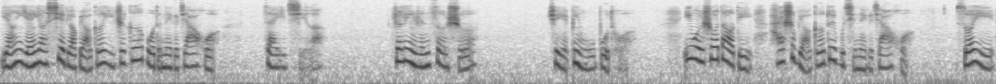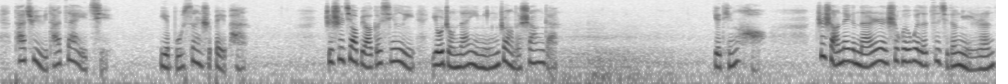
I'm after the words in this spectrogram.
扬言要卸掉表哥一只胳膊的那个家伙在一起了，这令人啧舌，却也并无不妥，因为说到底还是表哥对不起那个家伙，所以他去与他在一起，也不算是背叛，只是叫表哥心里有种难以名状的伤感，也挺好，至少那个男人是会为了自己的女人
